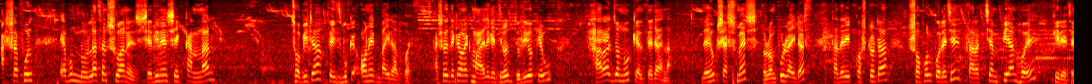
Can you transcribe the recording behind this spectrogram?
আশরাফুল এবং নুরুল হাসান সুয়ানের সেদিনের সেই কান্নার ছবিটা ফেসবুকে অনেক ভাইরাল হয়। আসলে দেখে অনেক মায়া লেগেছিল, যদিও কেউ হারার জন্য খেলতে যায় না। যাই হোক, শেষমেশ রংপুর রাইডার্স তাদের এই কষ্টটা সফল করেছে, তারা চ্যাম্পিয়ন হয়ে ফিরেছে।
